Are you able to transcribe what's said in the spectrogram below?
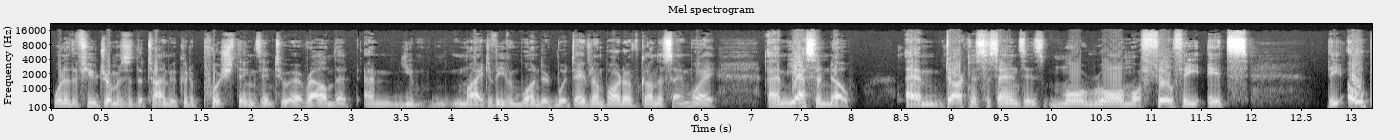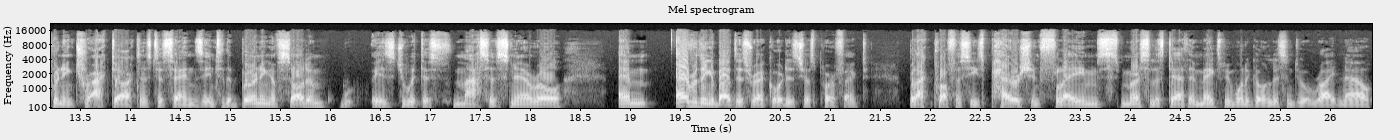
one of the few drummers at the time who could have pushed things into a realm that um, you might have even wondered would Dave Lombardo have gone the same way. Um, yes and no. Um, Darkness Descends is more raw, more filthy. It's the opening track, Darkness Descends, into the burning of Sodom, is with this massive snare roll. Um, everything about this record is just perfect. Black Prophecies, Perish in Flames, Merciless Death. It makes me want to go and listen to it right now.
